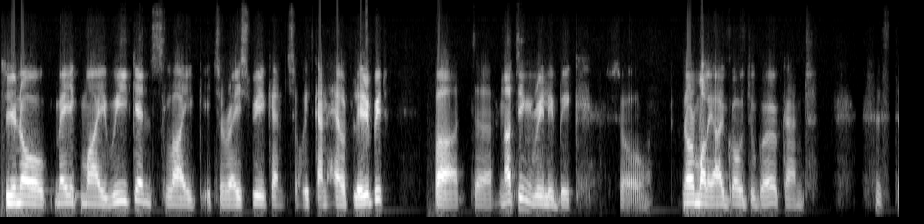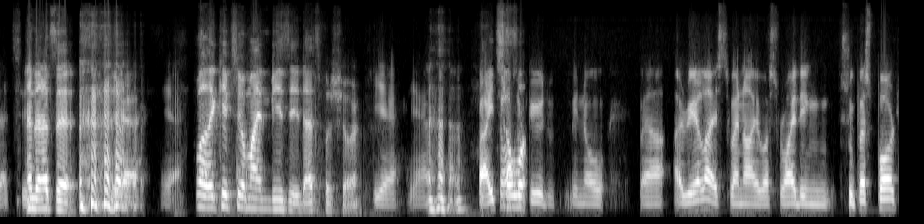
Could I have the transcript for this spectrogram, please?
to you know make my weekends like it's a race weekend so it can help a little bit. But uh, nothing really big. So normally i go to work and that's it. And that's it. Yeah yeah. Well it keeps your mind busy that's for sure. Yeah yeah. But it's so, also good you know well, I realized when I was riding Super Sport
